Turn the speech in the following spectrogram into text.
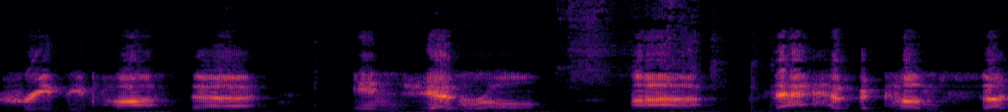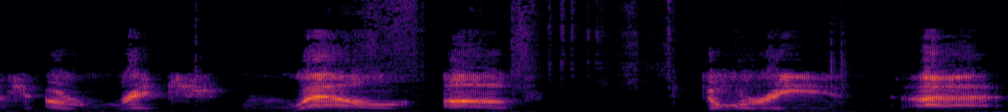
creepypasta in general uh, that has become such a rich well of stories uh,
